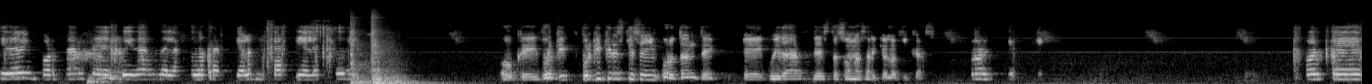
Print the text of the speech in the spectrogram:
Considero importante el cuidado de las zonas arqueológicas y el estudio. Ok, ¿por qué, por qué crees que sea importante eh, cuidar de estas zonas arqueológicas? porque porque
